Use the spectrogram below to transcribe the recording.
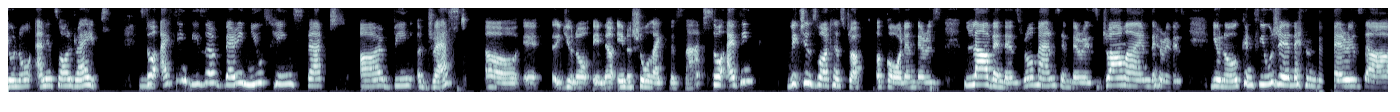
you know and it's all right mm-hmm. so i think these are very new things that are being addressed uh, eh, you know, in a, in a show like Mismatch. So I think which is what has struck a chord and there is love and there's romance and there is drama and there is you know confusion and there is uh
